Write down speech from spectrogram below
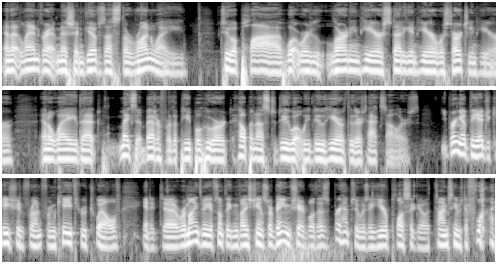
And that land grant mission gives us the runway to apply what we're learning here, studying here, researching here in a way that makes it better for the people who are helping us to do what we do here through their tax dollars. You bring up the education front from K through 12, and it uh, reminds me of something Vice Chancellor Boehm shared with us. Perhaps it was a year plus ago. Time seems to fly.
